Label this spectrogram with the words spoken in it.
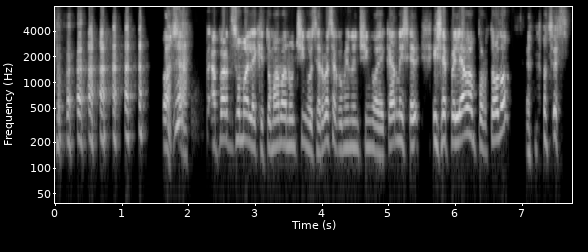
O sea, aparte súmale que tomaban un chingo de cerveza, comiendo un chingo de carne y se, y se peleaban por todo. Entonces,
